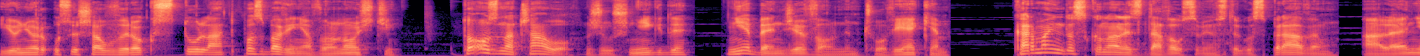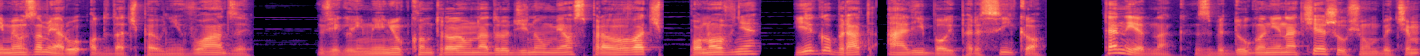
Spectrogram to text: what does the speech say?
Junior usłyszał wyrok 100 lat pozbawienia wolności. To oznaczało, że już nigdy nie będzie wolnym człowiekiem. Carmine doskonale zdawał sobie z tego sprawę, ale nie miał zamiaru oddać pełni władzy. W jego imieniu kontrolę nad rodziną miał sprawować ponownie jego brat Ali Boy Persico. Ten jednak zbyt długo nie nacieszył się byciem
